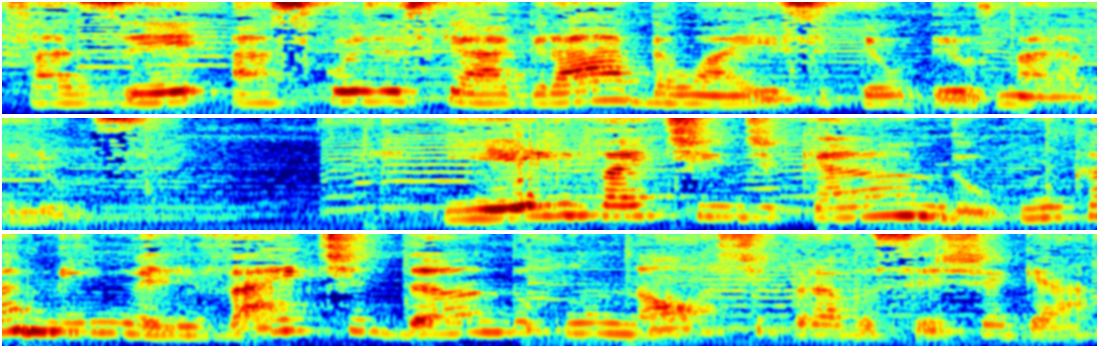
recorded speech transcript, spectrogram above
fazer as coisas que agradam a esse teu Deus maravilhoso. E ele vai te indicando um caminho, ele vai te dando um norte para você chegar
